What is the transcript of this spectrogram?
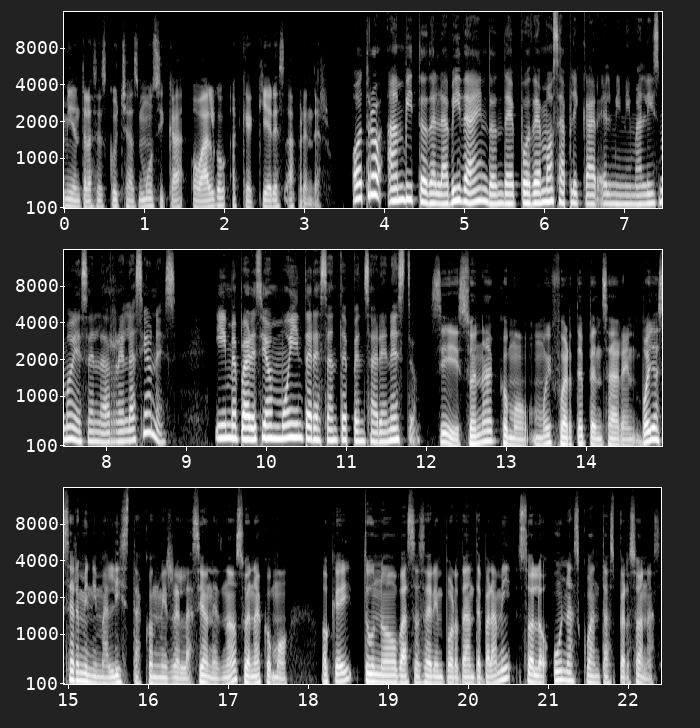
mientras escuchas música o algo a que quieres aprender. Otro ámbito de la vida en donde podemos aplicar el minimalismo es en las relaciones. Y me pareció muy interesante pensar en esto. Sí, suena como muy fuerte pensar en voy a ser minimalista con mis relaciones, ¿no? Suena como, ok, tú no vas a ser importante para mí, solo unas cuantas personas,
